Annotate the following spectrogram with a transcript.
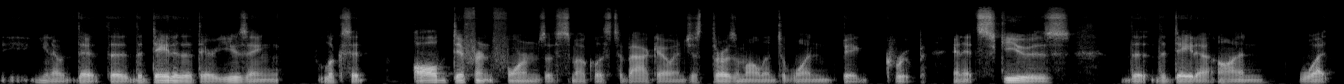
you know, the, the the data that they're using looks at all different forms of smokeless tobacco and just throws them all into one big group, and it skews the the data on what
